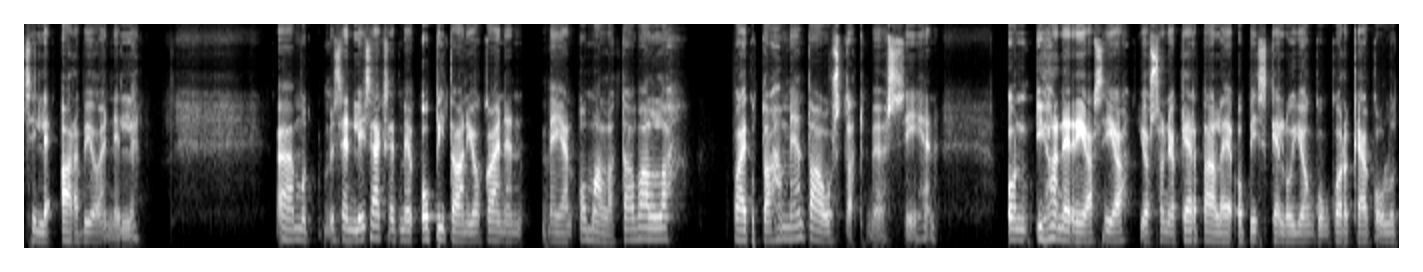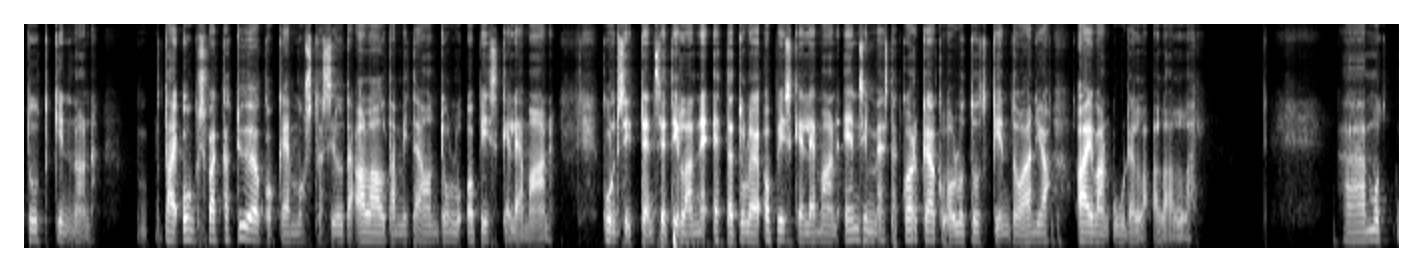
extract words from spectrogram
sille arvioinnille. Mutta sen lisäksi, että me opitaan jokainen meidän omalla tavalla, vaikuttaahan meidän taustat myös siihen. On ihan eri asia, jos on jo kertaalleen opiskellut jonkun korkeakoulututkinnon tai onko vaikka työkokemusta siltä alalta, mitä on tullut opiskelemaan, kun sitten se tilanne, että tulee opiskelemaan ensimmäistä korkeakoulututkintoaan ja aivan uudella alalla. Mutta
